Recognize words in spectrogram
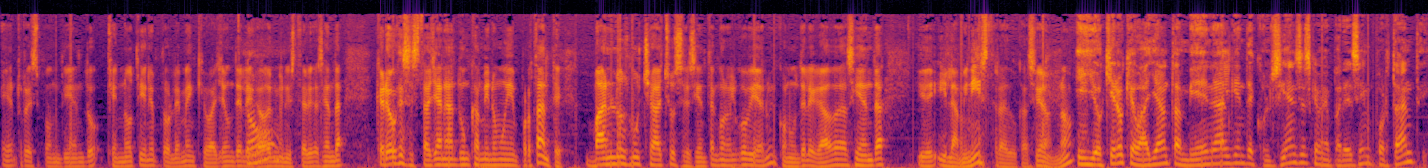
eh, respondiendo que no tiene problema en que vaya un delegado No. del Ministerio de Hacienda, creo que se está allanando un camino muy importante. Van los muchachos, se sientan con el gobierno y con un delegado de Hacienda y, y la ministra de Educación, ¿no? Y yo quiero que vayan también alguien de Colciencias, que me parece importante.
